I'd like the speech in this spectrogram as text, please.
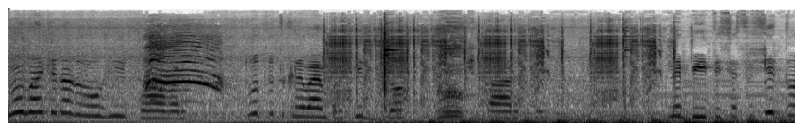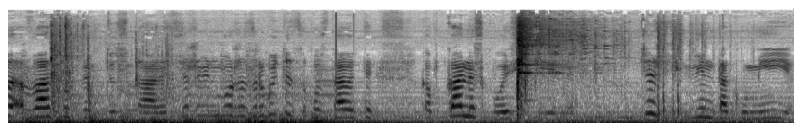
Ну, значить на другий поверх. Тут відкриваємо прохід до карти. Не бійтеся, сусід вас тут не достане. Все, що він може зробити, це поставити капкани сквозь стіни. Це ж він так уміє.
